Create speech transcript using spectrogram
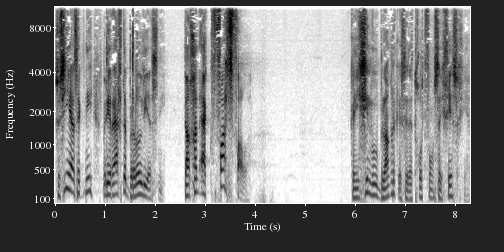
So sê jy, as ek nie met die rechte bril lees nie, dan gaan ek vastval. Kan jy sien hoe belangrijk is dit, dat God vir ons sy geest gee?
